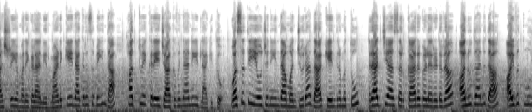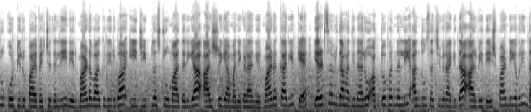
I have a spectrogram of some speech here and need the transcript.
ಆಶ್ರಯ ಮನೆಗಳ ನಿರ್ಮಾಣಕ್ಕೆ ನಗರಸಭೆಯಿಂದ ಹತ್ತು ಎಕರೆ ಜಾಗವನ್ನ ನೀಡಲಾಗಿತ್ತು. ವಸತಿ ಯೋಜನೆಯಿಂದ ಮಂಜೂರಾದ ಕೇಂದ್ರ ಮತ್ತು ರಾಜ್ಯ ಸರ್ಕಾರಗಳೆರಡರ ಅನುದಾನದ ಐವತ್ಮೂರು ಕೋಟಿ ರೂಪಾಯಿ ವೆಚ್ಚದಲ್ಲಿ ನಿರ್ಮಾಣವಾಗಲಿರುವ ಈ ಜಿ ಪ್ಲಸ್ ಟು ಮಾದರಿಯ ಆಶ್ರಯ ಮನೆಗಳ ನಿರ್ಮಾಣ ಕಾರ್ಯಕ್ಕೆ ಎರಡ್ ಸಾವಿರದ ಹದಿನಾರು ಅಕ್ಟೋಬರ್ನಲ್ಲಿ ಅಂದು ಸಚಿವರಾಗಿದ್ದ ಆರ್ ವಿ ದೇಶಪಾಂಡೆಯವರಿಂದ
